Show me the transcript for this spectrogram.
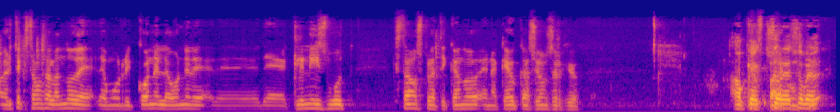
ahorita que estamos hablando de, de Morricone, Leone, de, de, de Clint Eastwood, que estábamos platicando en aquella ocasión, Sergio. ok, Pues sobre, sobre, concluir.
